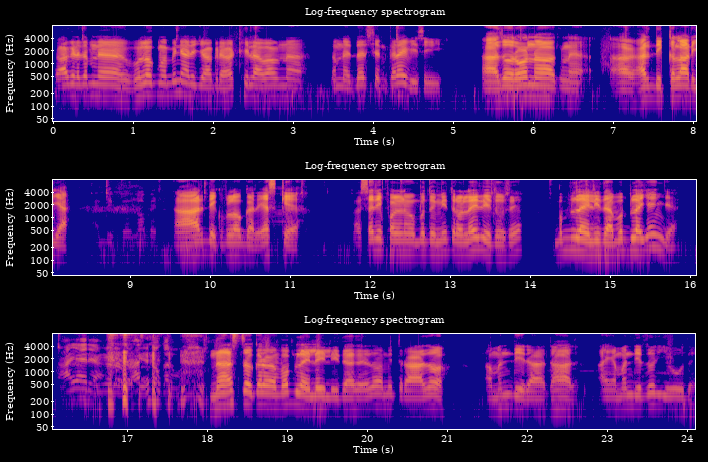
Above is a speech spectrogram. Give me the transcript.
તો આગળ તમને વ્લોગમાં બન્યા રહીજો આગળ હઠીલા વાવના તમને દર્શન કરાવી છે. હા જો રોનક ને આ હાર્દિક કલાડિયા. હા હાર્દિક બ્લોગર એસકે આ શરીફળ ને બધું મિત્રો લઈ લીધું છે. બબલાઈ લીધા બબલાઈ જાય ને જ્યાં નાસ્તો કરવા. બબલાઈ લઈ લીધા છે. તો મિત્રો આ જો આ મંદિર આ ધાર અહીંયા મંદિર દોર્યું છે.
